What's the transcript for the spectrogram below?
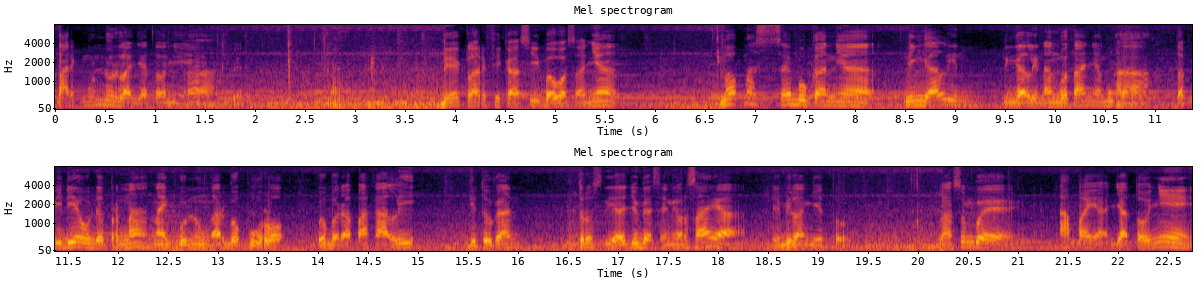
tarik mundur lah jatuhnya. Ah. Nah, dia klarifikasi bahwasannya maaf mas saya bukannya ninggalin ninggalin anggotanya bukan Ah. tapi dia udah pernah naik gunung Argopuro beberapa kali gitu kan terus dia juga senior saya dia bilang gitu langsung gue apa ya jatuhnya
